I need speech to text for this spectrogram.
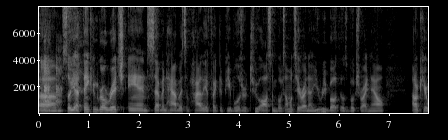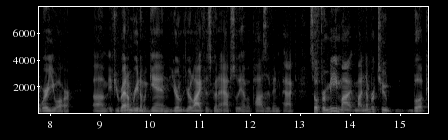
Um, so yeah, Think and Grow Rich and Seven Habits of Highly Effective People. Those are two awesome books. I'm gonna tell you right now. You read both those books right now. I don't care where you are. Um, if you read them, read them again. Your your life is going to absolutely have a positive impact. So for me, my my number two book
